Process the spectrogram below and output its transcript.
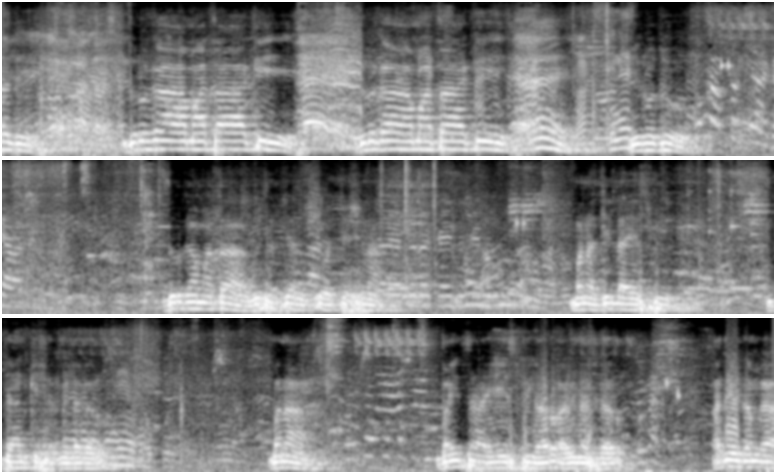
మాతాజీ దుర్గా మాతాకి దుర్గా మాతాకి. ఈరోజు దుర్గామాత విసర్జనకి వచ్చేసిన మన జిల్లా ఎస్పీ జానకి శర్మిల గారు మన బైసా ఏఎస్పీ గారు అవినాష్ గారు అదేవిధంగా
